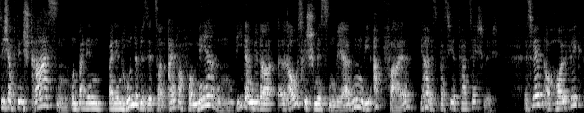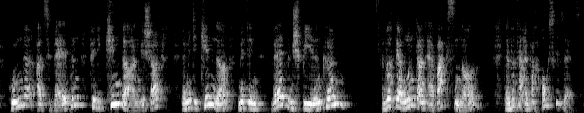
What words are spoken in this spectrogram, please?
sich auf den Straßen und bei den, bei den Hundebesitzern einfach vermehren, die dann wieder äh, rausgeschmissen werden wie Abfall, ja, das passiert tatsächlich. Es werden auch häufig Hunde als Welpen für die Kinder angeschafft, damit die Kinder mit den Welpen spielen können. Wird der Hund dann erwachsener, dann wird er einfach ausgesetzt.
